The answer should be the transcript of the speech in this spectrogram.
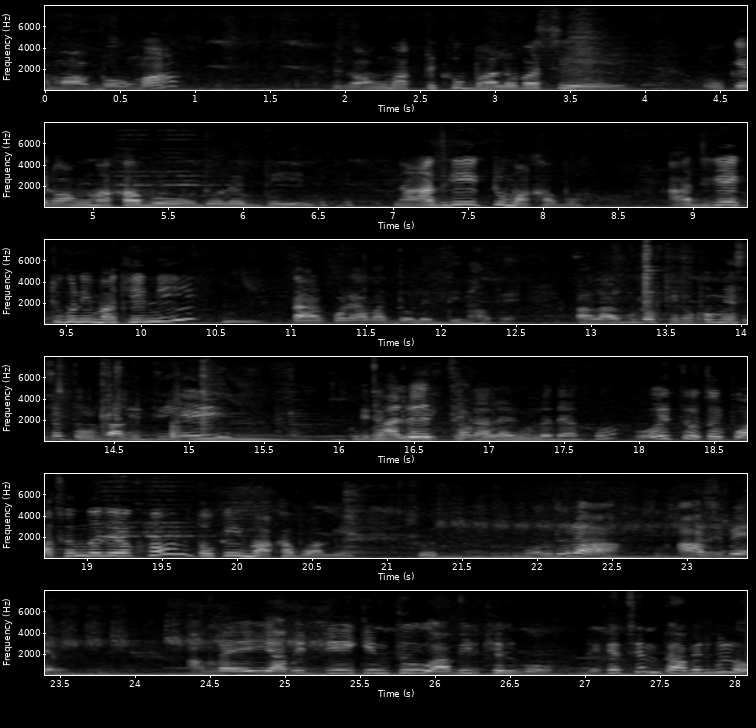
আমার বৌমা রং মাখতে খুব ভালোবাসে। ওকে রং মাখাবো দোলের দিন। না আজকে একটু মাখাবো। আজকে একটুখানি মাখিয়ে নিই তারপরে আবার দোলের দিন হবে। কালারগুলো কীরকম এসছে তোর গালি দিয়েই ভালো এসছে করব। কালারগুলো দেখো। ওই তো তোর পছন্দ যেরকম তোকেই মাখাবো আগে। বন্ধুরা আসবেন। আমরা এই আবির দিয়েই কিন্তু আবির খেলব। দেখেছেন তো আবিরগুলো?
